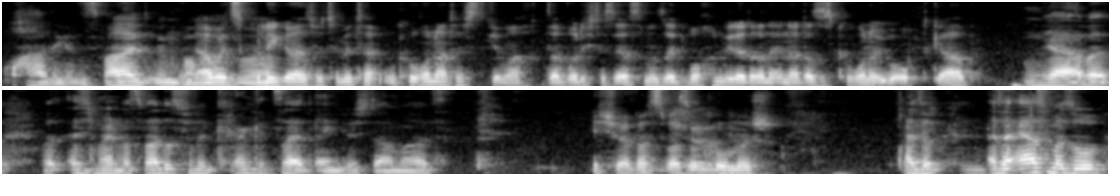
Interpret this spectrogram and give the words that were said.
boah, Digga, das war halt irgendwann Ein Arbeitskollege hat heute Mittag einen Corona-Test gemacht. Da wurde ich das erste Mal seit Wochen wieder daran erinnert, dass es Corona überhaupt gab. so. Ja, aber also ich meine, was war das für eine kranke Zeit eigentlich damals? Ich schwör, was war so komisch. Also, also erstmal so,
